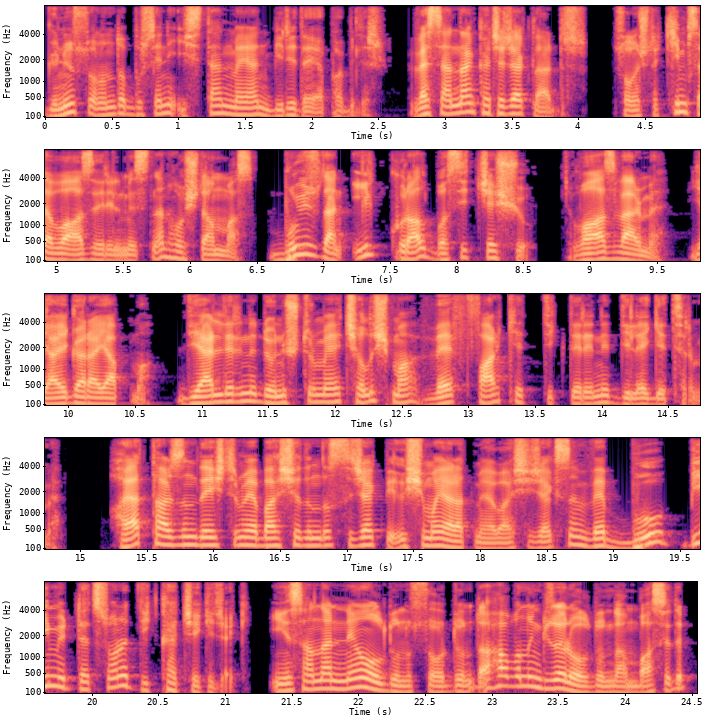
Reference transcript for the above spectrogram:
Günün sonunda bu seni istenmeyen biri de yapabilir. Ve senden kaçacaklardır. Sonuçta kimse vaaz verilmesinden hoşlanmaz. Bu yüzden ilk kural basitçe şu. Vaaz verme, yaygara yapma, diğerlerini dönüştürmeye çalışma ve fark ettiklerini dile getirme. Hayat tarzını değiştirmeye başladığında sıcak bir ışıma yaratmaya başlayacaksın ve bu bir müddet sonra dikkat çekecek. İnsanlar ne olduğunu sorduğunda havanın güzel olduğundan bahsedip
